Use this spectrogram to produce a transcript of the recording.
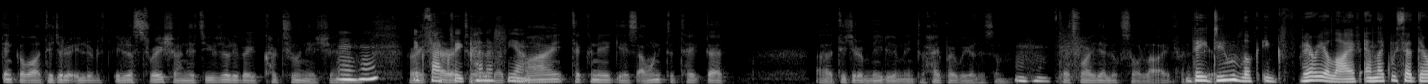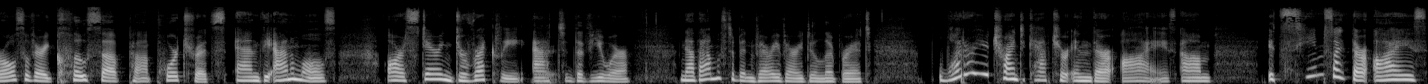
think about digital illu- illustration, it's usually very cartoonish and very Mm-hmm. Exactly, character. kind of, but yeah. My technique is I wanted to take that uh, digital medium into hyper realism. That's why they look so alive. Mm-hmm. They do look very alive. And like we said, they're also very close up uh, portraits, and the animals are staring directly at the viewer. Now, that must have been very, very deliberate. What are you trying to capture in their eyes? Um, it seems like their eyes.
